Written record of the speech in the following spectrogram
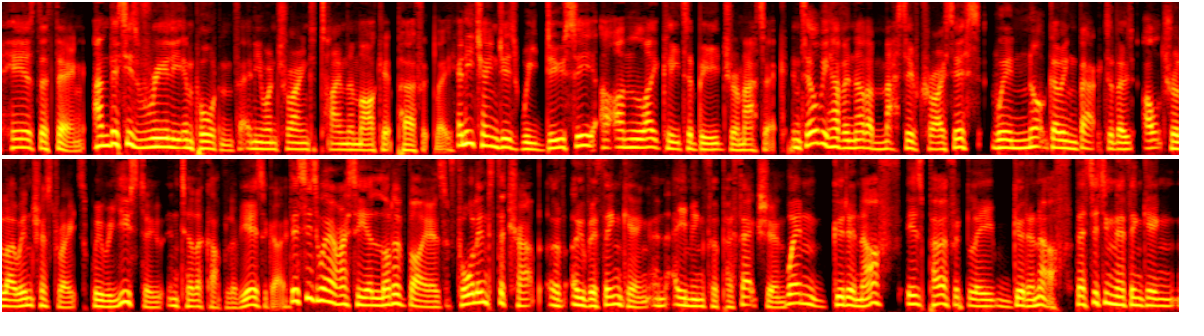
here's the thing, and this is really important for anyone trying to time the market perfectly. Any changes we do see are unlikely to be dramatic. Until we have another massive crisis, we're not going back to those ultra low interest rates we were used to until a couple of years ago. This is where I see a lot of buyers fall into the trap of overthinking and aiming for perfection when good enough is perfectly good enough. They're sitting there thinking,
